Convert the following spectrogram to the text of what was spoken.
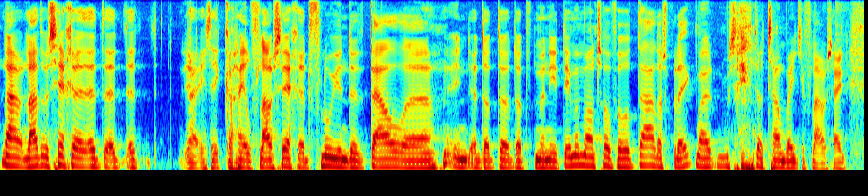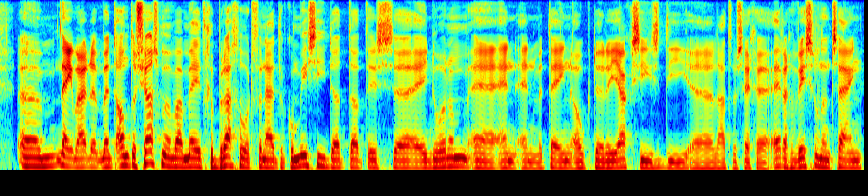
nou, laten we zeggen, het, het, het, ja, ik kan heel flauw zeggen, het vloeiende taal. Uh, in, dat, dat, meneer Timmermans zoveel talen spreekt. Maar misschien dat zou een beetje flauw zijn. Um, nee, maar met enthousiasme waarmee het gebracht wordt vanuit de commissie, dat, dat is uh, enorm. Uh, en, en meteen ook de reacties, die laten we zeggen, erg wisselend zijn.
